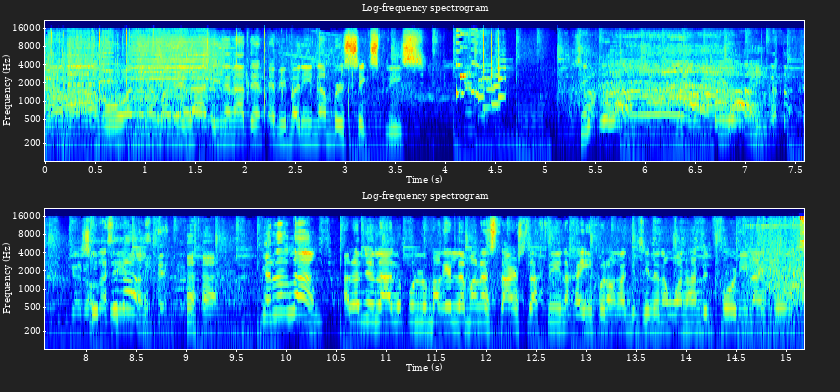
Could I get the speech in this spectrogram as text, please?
Nakakuha na naman nila. Tingnan natin. Everybody, number six, please. Simple lang. Simple lang. Simple lang. Ganun lang. Alam niyo, lalo po lumaki laman ng Starstruck 3. Nakaipon ang kagad sila ng 149 points.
